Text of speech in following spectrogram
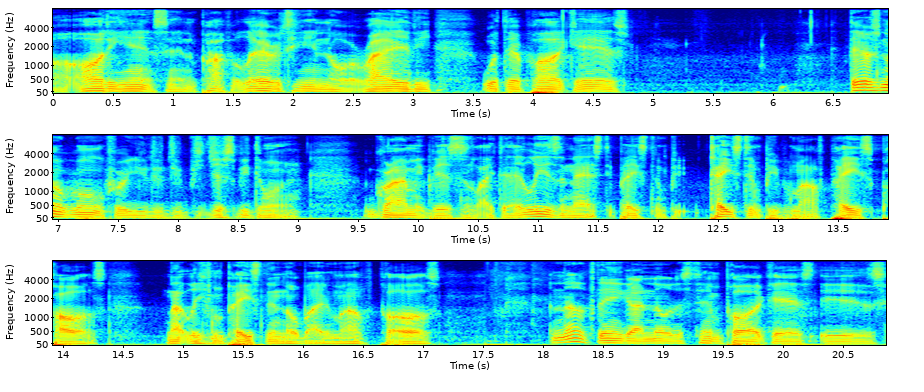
audience and popularity and notoriety with their podcast. There's no room for you to just be doing grimy business like that. It leaves a nasty in, taste in people's mouth. Paste, pause. Not leaving paste in nobody's mouth. Pause. Another thing I noticed in podcasts is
